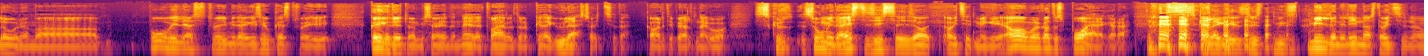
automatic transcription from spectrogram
lõunamaa puuviljast või midagi niisugust või kõige tüütumad missioonid on need, et vahepeal tuleb kedagi üles otsida kaardi pealt nagu, siis zoom'id hästi sisse, siis otsid mingi, aa, mul kadus poeg ära. siis kellegi, mingist miljoni linnast otsin no,,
